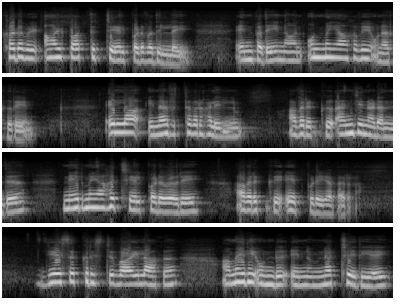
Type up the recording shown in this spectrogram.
கடவுள் ஆள் பார்த்து செயல்படுவதில்லை என்பதை நான் உண்மையாகவே உணர்கிறேன். எல்லா இனத்தவர்களிலும் அவருக்கு அஞ்சி நடந்து நேர்மையாக செயல்படுவரே அவருக்கு ஏற்புடையவர். இயேசு கிறிஸ்து வாயிலாக அமைதி உண்டு என்னும் நற்செய்தியை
